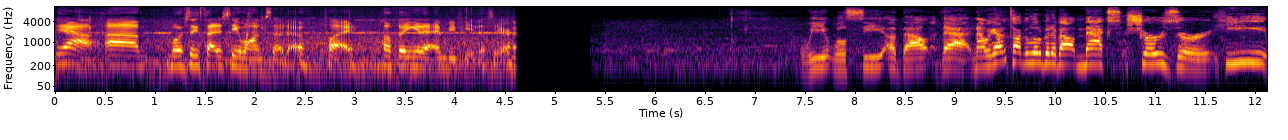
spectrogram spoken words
yeah. Um, mostly excited to see Juan Soto play. Hopefully, he get an MVP this year. We will see about that. Now we got to talk a little bit about Max Scherzer. He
